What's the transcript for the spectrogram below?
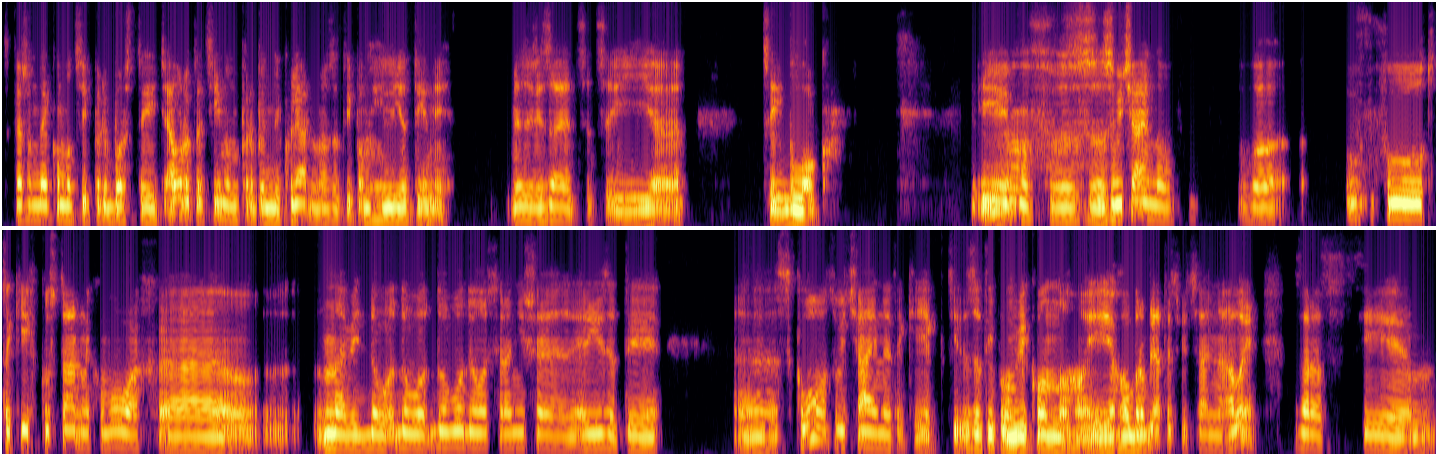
скажімо, на якому цей прибор стоїть, а в ротаційному перпендикулярно за типом гільйотини зрізається цей, цей блок. І звичайно, в, в, таких кустарних умовах е, навіть дово- дово- доводилось раніше різати е, скло звичайне, таке, як за типом віконного, і його обробляти спеціально, але зараз ці, м,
